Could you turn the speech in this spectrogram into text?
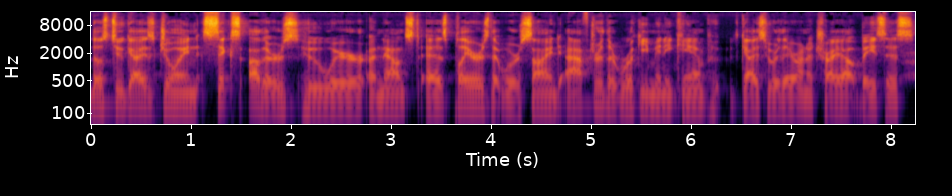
those two guys join six others who were announced as players that were signed after the rookie minicamp, guys who were there on a tryout basis.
